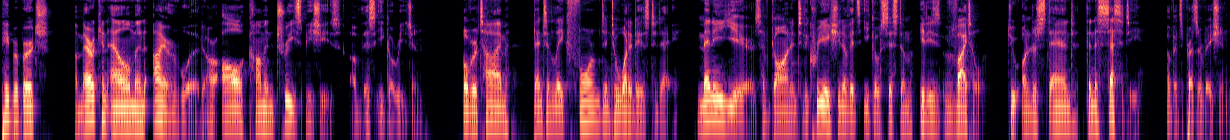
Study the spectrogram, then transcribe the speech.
paper birch, American elm, and ironwood are all common tree species of this ecoregion. Over time, Benton Lake formed into what it is today. Many years have gone into the creation of its ecosystem. It is vital to understand the necessity of its preservation.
